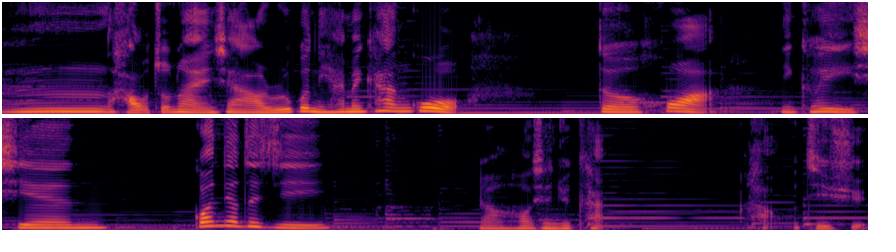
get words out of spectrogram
嗯，好，中断一下，如果你还没看过的话，你可以先关掉这集，然后先去看。好，继续。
